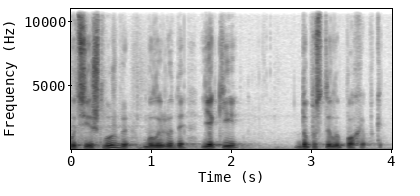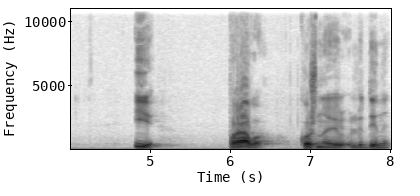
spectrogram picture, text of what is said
У цій службі були люди, які допустили похибки. І право кожної людини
